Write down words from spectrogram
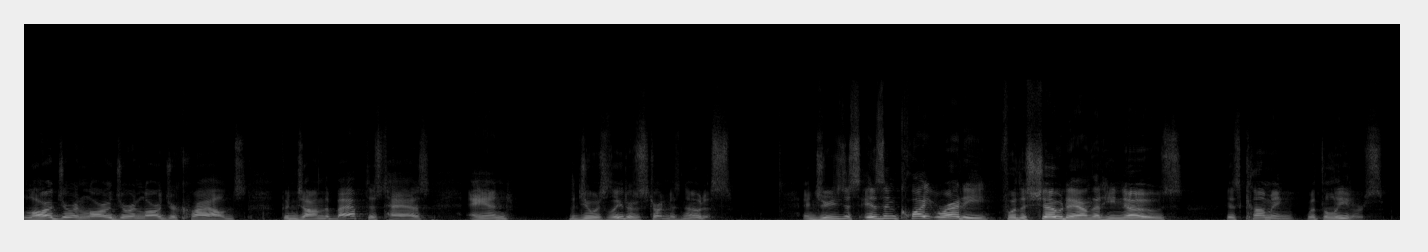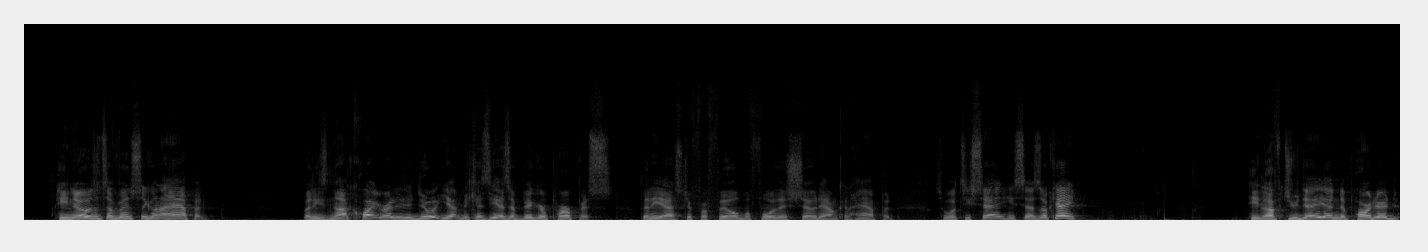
larger and larger and larger crowds than John the Baptist has, and the Jewish leaders are starting to notice. And Jesus isn't quite ready for the showdown that he knows is coming with the leaders. He knows it's eventually going to happen. But he's not quite ready to do it yet because he has a bigger purpose that he has to fulfill before this showdown can happen. So what's he say? He says, okay. He left Judea and departed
